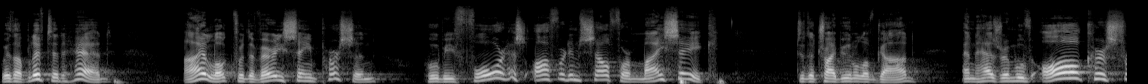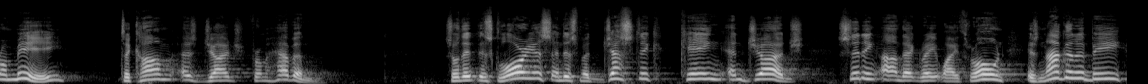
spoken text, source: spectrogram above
with uplifted head, I look for the very same person who before has offered himself for my sake to the tribunal of God and has removed all curse from me to come as judge from heaven. So that this glorious and this majestic king and judge sitting on that great white throne is not going to be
